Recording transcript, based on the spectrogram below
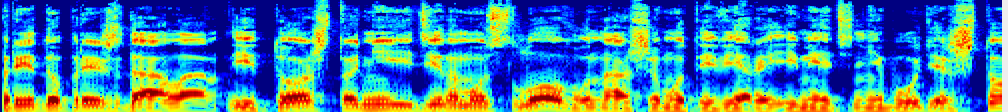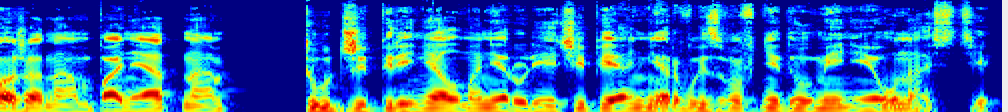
«Предупреждала, и то, что ни единому слову нашему ты веры иметь не будешь, тоже нам понятно». Тут же перенял манеру речи пионер, вызвав недоумение у Насти.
